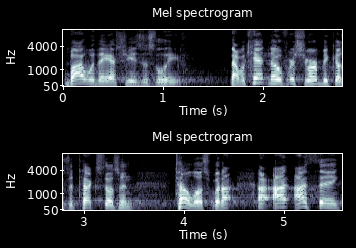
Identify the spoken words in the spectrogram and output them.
Why would they ask Jesus to leave? Now, we can't know for sure because the text doesn't tell us, but I, I, I think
